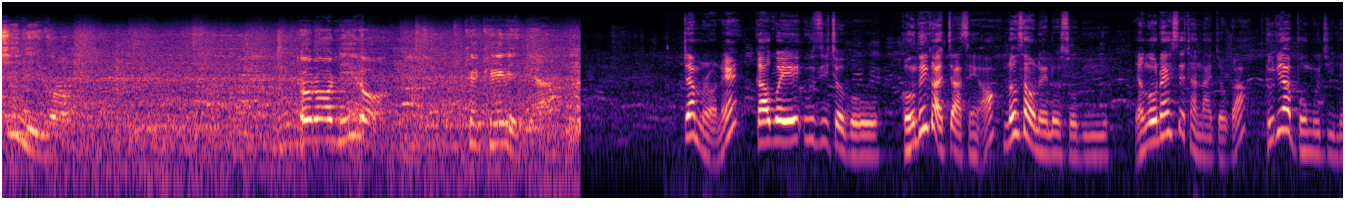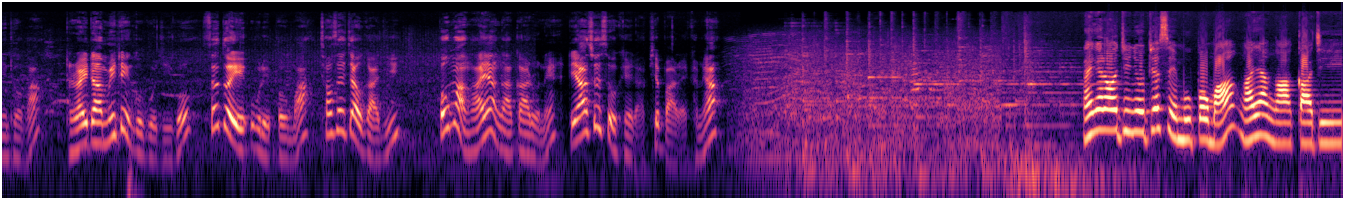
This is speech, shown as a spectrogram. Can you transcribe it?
ရှိနေတော့တော်တော်လေးတော့ခက်ခဲတယ်ဗျာ တက်မတော်နဲ့ကာကွယ်ရေးဦးစီးချုပ်ကိုဂုံသိက္ခာကြဆင်းအောင်လှုံ့ဆော်တယ်လို့ဆိုပြီးရန်ကုန်တိုင်းစစ်ဌာနချုပ်ကဒုတိယဗိုလ်မှူးကြီးလင်းထွန်းကဒါရိုက်တာမင်းထင်ကိုကိုကြီးကိုဆက်သွယ်ရေးဥပဒေပုံမှာ60ကြောက်ကကြီးပုံမှာ905ကားတို့နဲ့တရားစွဲဆိုခဲ့တာဖြစ်ပါတယ်ခင်ဗျာ နိုင်ငံတော်ကြီးညိုပြည့်စင်မှုပုံမှာ905ကာကြီး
